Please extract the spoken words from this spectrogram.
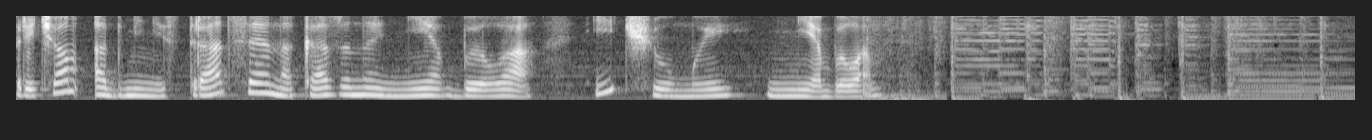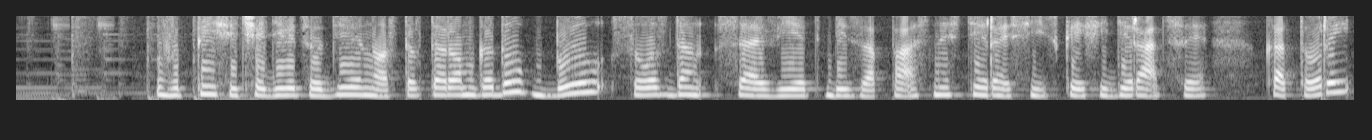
Причем администрация наказана не была и чумы не было. В 1992 году был создан Совет Безопасности Российской Федерации, который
